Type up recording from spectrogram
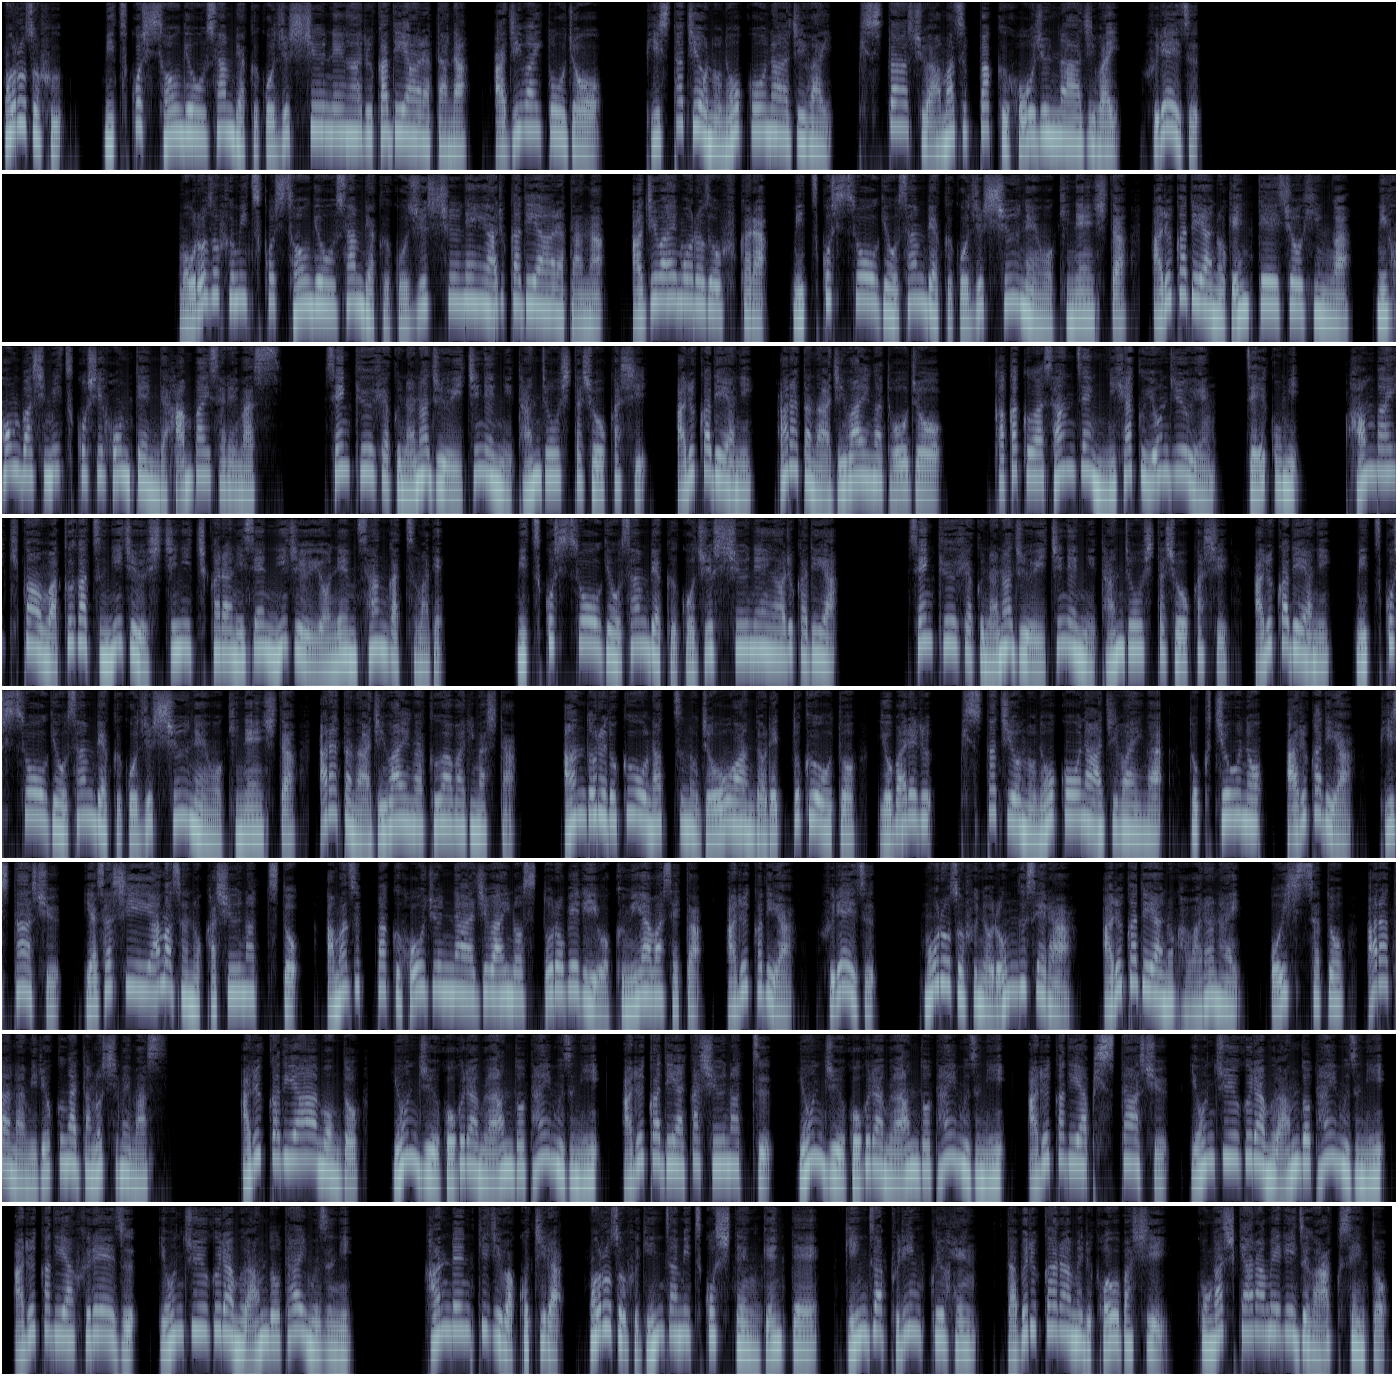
モロゾフ、三越創業350周年アルカディア新たな味わい登場。ピスタチオの濃厚な味わい、ピスターシュ甘酸っぱく芳醇な味わい、フレーズ。モロゾフ三越創業350周年アルカディア新たな味わいモロゾフから三越創業350周年を記念したアルカディアの限定商品が日本橋三越本店で販売されます。1971年に誕生した消化紙、アルカデアに新たな味わいが登場。価格は3240円、税込み。販売期間は9月27日から2024年3月まで。三越創業350周年アルカディア。1971年に誕生した消化紙、アルカディアに三越創業350周年を記念した新たな味わいが加わりました。アンドルドクオーナッツの女王レッドクオーと呼ばれるピスタチオの濃厚な味わいが特徴のアルカディア、ピスターシュ、優しい甘さのカシューナッツと甘酸っぱく芳醇な味わいのストロベリーを組み合わせたアルカディア、フレーズ、モロゾフのロングセラー、アルカディアの変わらない美味しさと新たな魅力が楽しめます。アルカディアアーモンド 45g& タイムズにアルカディアカシューナッツ 45g& タイムズにアルカディアピスターシュ 40g& タイムズにアルカディアフレーズ 40g& タイムズに関連記事はこちら、モロゾフ銀座三越店限定、銀座プリンク編、ダブルカラメル香ばしい、焦がしキャラメリーズがアクセント。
